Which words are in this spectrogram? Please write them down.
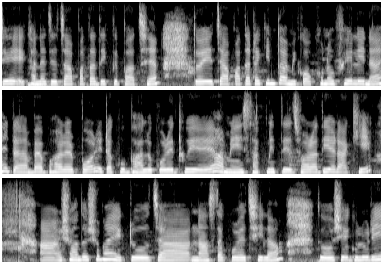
যে এখানে যে চা পাতা দেখতে পাচ্ছেন, তো এই চা পাতাটা কিন্তু আমি কখনো ফেলি না। এটা ব্যবহারের পর এটা খুব ভালো করে ধুয়ে আমি ছাঁকনিতে ঝরা দিয়ে রাখি। আর সন্ধ্যার সময় একটু চা নাস্তা করেছিলাম। তো সেগুলোরই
